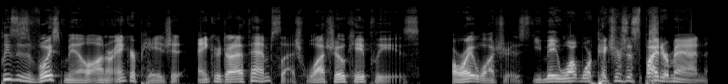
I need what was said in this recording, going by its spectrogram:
please leave a voicemail on our anchor page at anchor.fm slash watchokplease. Alright, watchers, you may want more pictures of Spider-Man,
